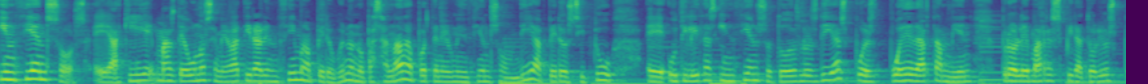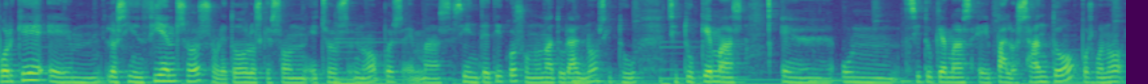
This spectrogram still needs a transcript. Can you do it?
Inciensos, eh, aquí más de uno se me va a tirar encima, pero bueno, no pasa nada por tener un incienso un día, pero si tú eh, utilizas incienso todos los días, pues puede dar también problemas respiratorios porque em, los inciensos, sobre todo los que son hechos ¿no? pues, eh, más sintéticos, uno natural, ¿no? si, tú, si tú quemas, un, si tú quemas palo santo, pues bueno,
